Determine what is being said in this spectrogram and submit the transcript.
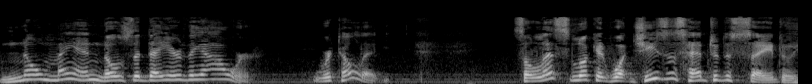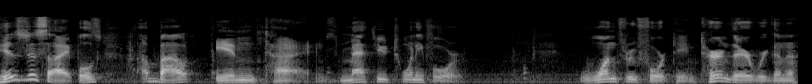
no man knows the day or the hour. We're told it. So let's look at what Jesus had to say to his disciples about end times. Matthew 24, 1 through 14. Turn there, we're going to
